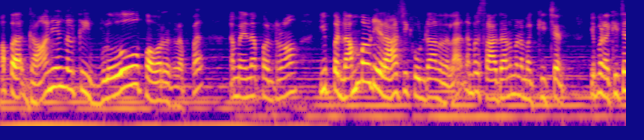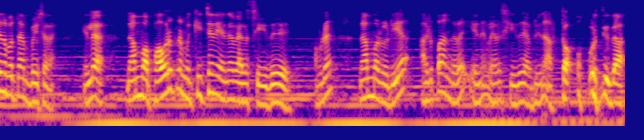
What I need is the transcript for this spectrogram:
அப்போ தானியங்களுக்கு இவ்வளோ பவர் இருக்கிறப்ப நம்ம என்ன பண்ணுறோம் இப்போ நம்மளுடைய ராசிக்கு உண்டானதெல்லாம் நம்ம சாதாரணமாக நம்ம கிச்சன் இப்போ நான் கிச்சனை பற்றி தான் பேசுகிறேன் இல்லை நம்ம பவருக்கு நம்ம கிச்சன் என்ன வேலை செய்யுது? அப்படின்னு நம்மளுடைய அடுப்பாங்கிற என்ன வேலை செய்யுது அப்படின்னு அர்த்தம். புரிஞ்சுதா?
